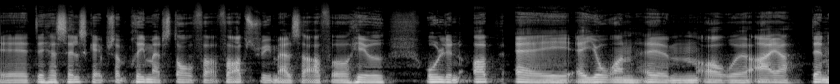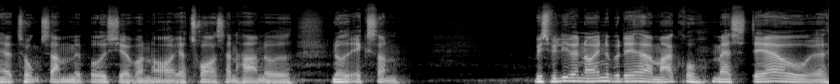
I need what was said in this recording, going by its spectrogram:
øh, det her selskab, som primært står for, for upstream, altså at få hævet olien op af, af jorden øh, og øh, ejer den her tungt sammen med både Chevron, og jeg tror også, han har noget, noget Exxon. Hvis vi lige vender øjnene på det her makro, Mads, det er jo... Øh,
